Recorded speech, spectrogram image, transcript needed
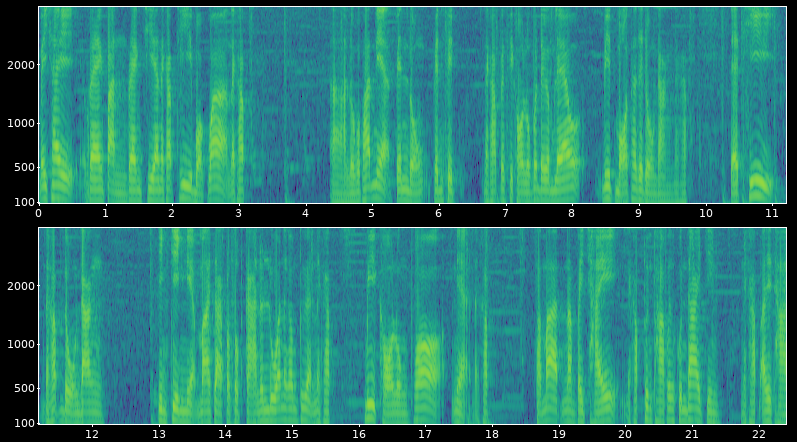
ไม่ใช่แรงปั่นแรงเชียร์นะครับที่บอกว่านะครับหลวงพ่อพัดเนี่ยเป็นหลวงเป็นสิทธิ์นะครับเป็นสิทธิ์ของหลวงพ่อเดิมแล้ว มีดหมอท่านจะโด่งดังนะครับ แต่ที่นะครับโด่งดังจริงๆเนี่ยมาจากประสบการณ์ล้วนๆนะครับเพื่อนนะครับ มีดของหลวงพ่อเนี่ยนะครับสามารถนำไปใช้นะครับพึ่งพาพุทธคุณได้จริงนะครับอธิษฐาน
